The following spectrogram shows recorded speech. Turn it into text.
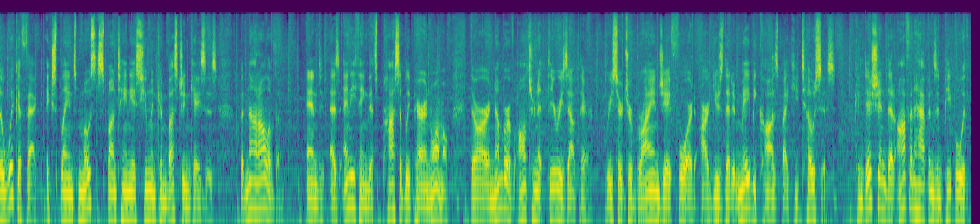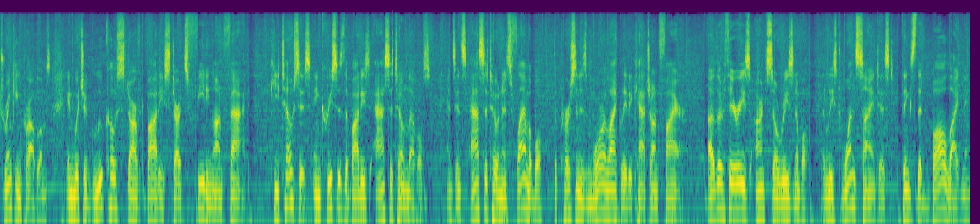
The Wick effect explains most spontaneous human combustion cases, but not all of them. And as anything that's possibly paranormal, there are a number of alternate theories out there. Researcher Brian J. Ford argues that it may be caused by ketosis, a condition that often happens in people with drinking problems in which a glucose-starved body starts feeding on fat. Ketosis increases the body's acetone levels, and since acetone is flammable, the person is more likely to catch on fire. Other theories aren't so reasonable. At least one scientist thinks that ball lightning,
